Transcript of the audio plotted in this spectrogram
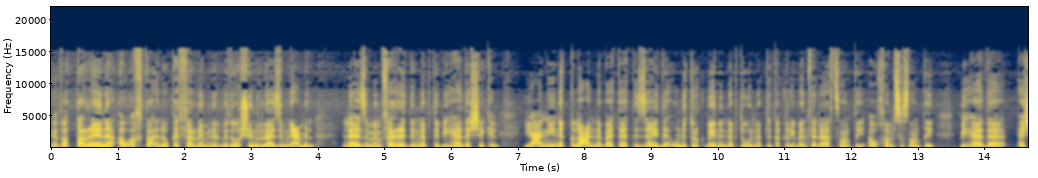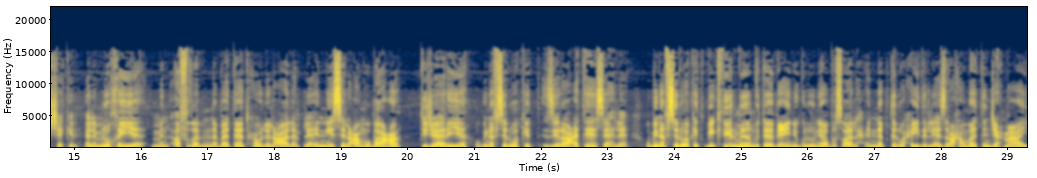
إذا اضطرينا أو أخطأنا وكثرنا من البذور شنو لازم نعمل؟ لازم نفرد النبتة بهذا الشكل يعني نقلع النباتات الزايدة ونترك بين النبتة والنبتة تقريبا ثلاث سنتي أو خمس سنتي بهذا الشكل الملوخية من أفضل النباتات حول العالم لأني سلعة مباعة تجارية وبنفس الوقت زراعتها سهلة. وبنفس الوقت بكثير من المتابعين يقولون يا أبو صالح النبتة الوحيدة اللي أزرعها وما تنجح معي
